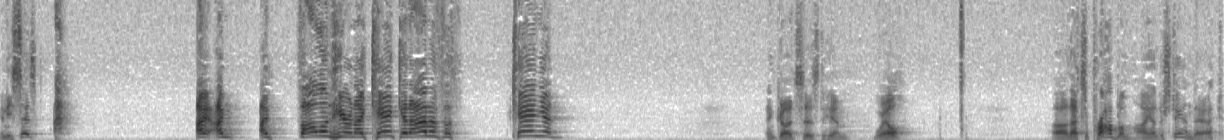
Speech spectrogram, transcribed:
And he says, I, I'm, I'm fallen here and I can't get out of the canyon. And God says to him, Well, uh, that's a problem. I understand that.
